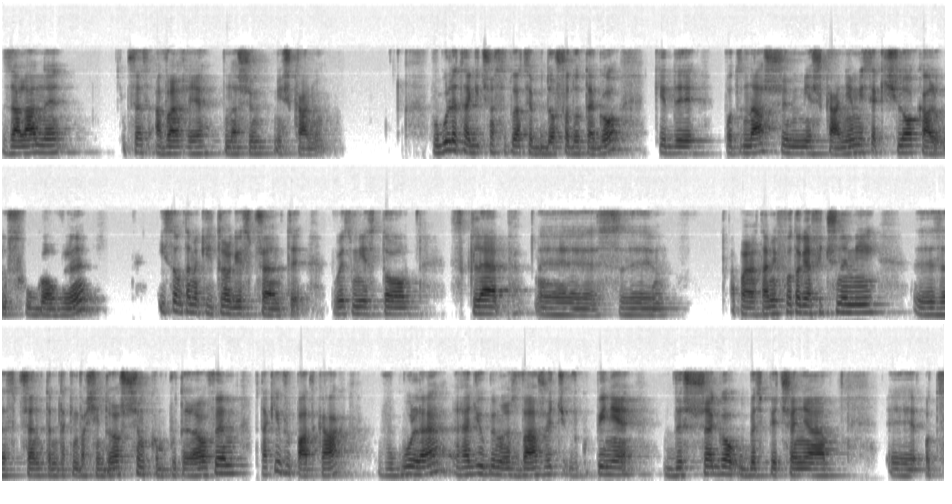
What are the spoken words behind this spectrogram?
zalany przez awarię w naszym mieszkaniu. W ogóle tragiczna sytuacja by doszła do tego, kiedy pod naszym mieszkaniem jest jakiś lokal usługowy i są tam jakieś drogie sprzęty. Powiedzmy, jest to sklep y, z aparatami fotograficznymi, ze sprzętem takim właśnie droższym, komputerowym. W takich wypadkach w ogóle radziłbym rozważyć wykupienie wyższego ubezpieczenia y, OC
